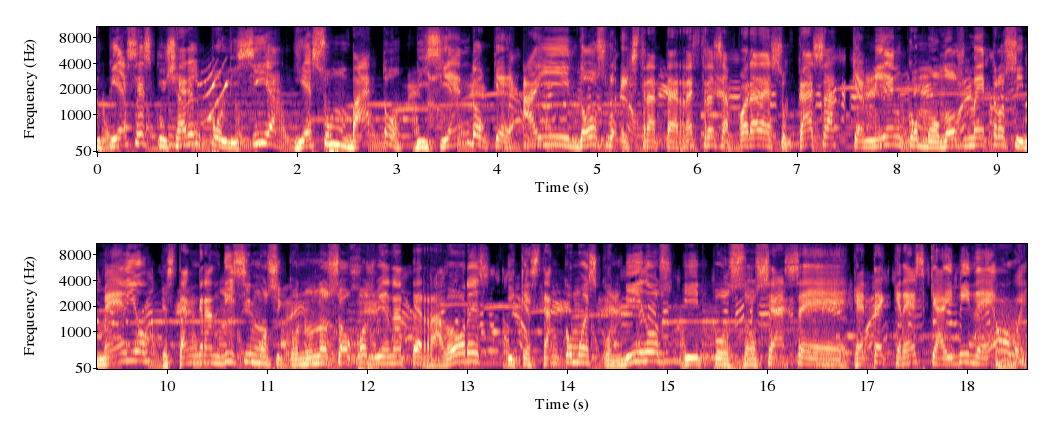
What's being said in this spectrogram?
empieza a escuchar el policía y es un vato diciendo que hay dos extraterrestres afuera de su casa que miden como dos metros y medio, que están grandísimos y con unos ojos bien aterradores y que están como escondidos y pues, o sea, se... ¿Qué te crees? Que hay video, güey.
